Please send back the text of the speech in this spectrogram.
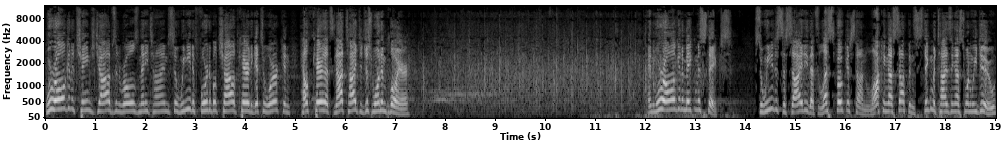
We're all going to change jobs and roles many times, so we need affordable childcare to get to work and health care that's not tied to just one employer. And we're all going to make mistakes. So we need a society that's less focused on locking us up and stigmatizing us when we do,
